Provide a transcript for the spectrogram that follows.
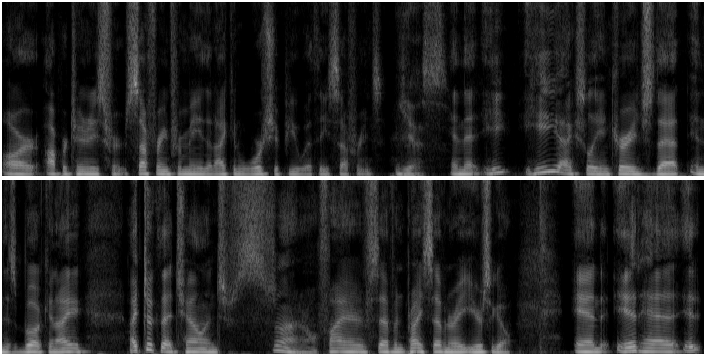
are opportunities for suffering for me that I can worship you with these sufferings. yes And that he he actually encouraged that in this book. And I I took that challenge, I don't know, five, seven, probably seven or eight years ago. And it had it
